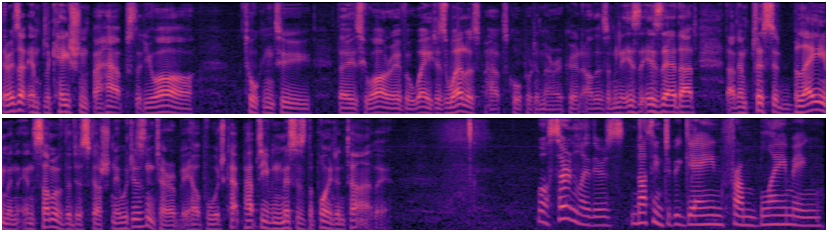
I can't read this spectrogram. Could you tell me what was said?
there is that implication perhaps that you are talking to those who are overweight, as well as perhaps corporate America and others. I mean, is, is there that, that implicit blame in, in some of the discussion here, which isn't terribly helpful, which perhaps even misses the point entirely? Well, certainly there's nothing to be gained from blaming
